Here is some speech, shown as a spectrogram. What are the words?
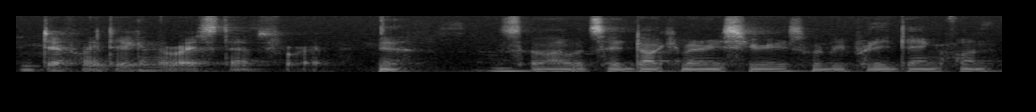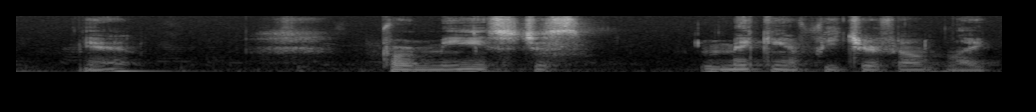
So Definitely taking the right steps for it. yeah. So I would say documentary series would be pretty dang fun. Yeah. For me, it's just making a feature film, like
